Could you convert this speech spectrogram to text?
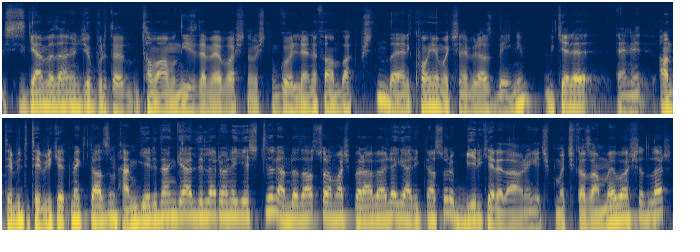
siz gelmeden önce burada tamamını izlemeye başlamıştım. Gollerine falan bakmıştım da yani Konya maçına biraz değineyim. Bir kere yani Antep'i tebrik etmek lazım. Hem geriden geldiler öne geçtiler hem de daha sonra maç beraberliğe geldikten sonra bir kere daha öne geçip maçı kazanmaya başladılar.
